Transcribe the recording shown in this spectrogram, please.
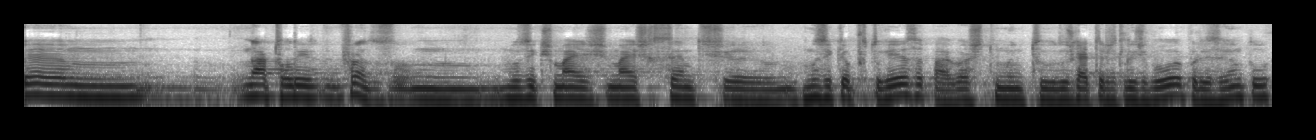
Hum, na atualidade, pronto, hum, músicos mais, mais recentes, eh, música portuguesa, pá, gosto muito dos Gaiteiros de Lisboa, por exemplo,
